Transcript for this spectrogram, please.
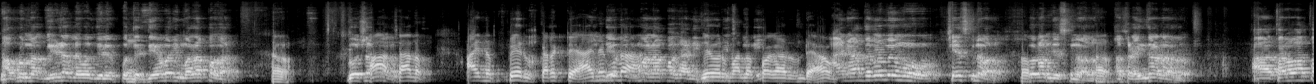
అప్పుడు మాకు లీడర్ లెవెల్ తెలియకపోతే దేవరి మల్లప్ప గారు. చాలా. ఆయన పేరు కరెక్టే ఆయన కూడా దేవరి మల్లప్ప గారు ఉండే. ఆయన ఆధ్వర్యంలో మేము చేసుకునేవాళ్ళం ప్రోగ్రామ్ చేసుకునేవాళ్ళం అక్కడ ఇంద్రానగర్లో. ఆ తర్వాత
